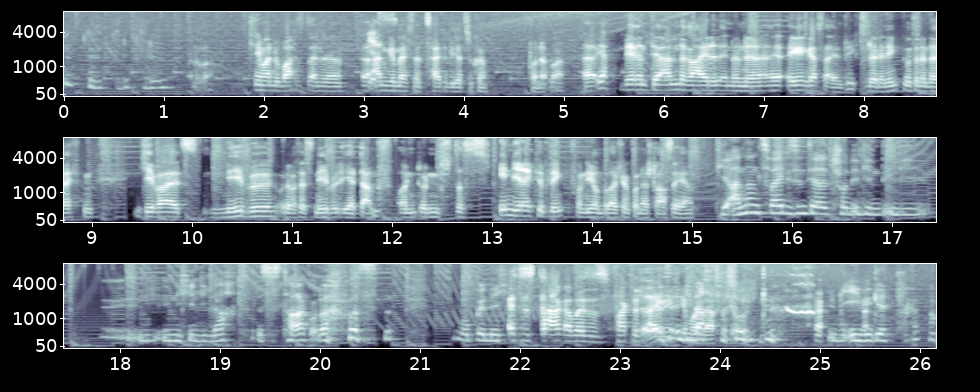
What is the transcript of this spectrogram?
Du, du, du, du. Ich nehme an, du wartest eine äh, Yes. angemessene Zeit, um wiederzukommen. Wunderbar. Äh, ja, während der andere Idol in eine äh, enge Gasse einbiegt, zu deiner Linken und zu deiner Rechten, jeweils Nebel, oder was heißt Nebel, eher Dampf und, und das indirekte Blinken von Neonbeleuchtung von der Straße her. Die anderen zwei, die sind ja jetzt schon in die, in die, in die nicht in die Nacht. Ist es Tag oder was? Wo bin ich? Es ist Tag, aber es ist faktisch Äh, eigentlich in die immer Nacht verschwunden. in die ewige. Du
